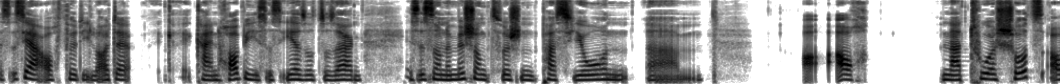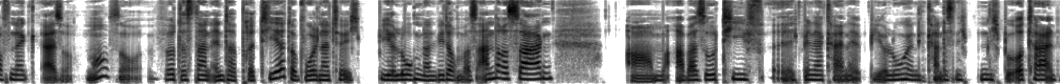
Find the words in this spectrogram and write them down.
es ist ja auch für die Leute kein Hobby, es ist eher sozusagen, es ist so eine Mischung zwischen Passion, ähm, auch Naturschutz auf eine, also ne, so wird es dann interpretiert, obwohl natürlich Biologen dann wiederum was anderes sagen. Ähm, aber so tief, äh, ich bin ja keine Biologin, ich kann das nicht, nicht beurteilen,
